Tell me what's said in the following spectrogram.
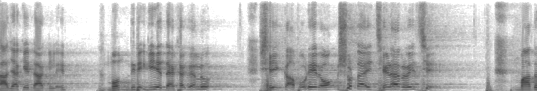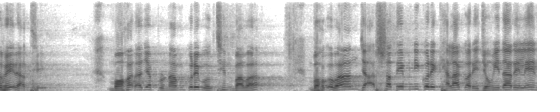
রাজাকে ডাকলে মন্দিরে গিয়ে দেখা গেল, সেই কাপড়ের অংশটাই ছেঁড়া রয়েছে। মাধবের আছে মহারাজা প্রণাম করে বলছেন, বাবা, ভগবান যার সাথে এমনি করে খেলা করে, জমিদার এলেন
